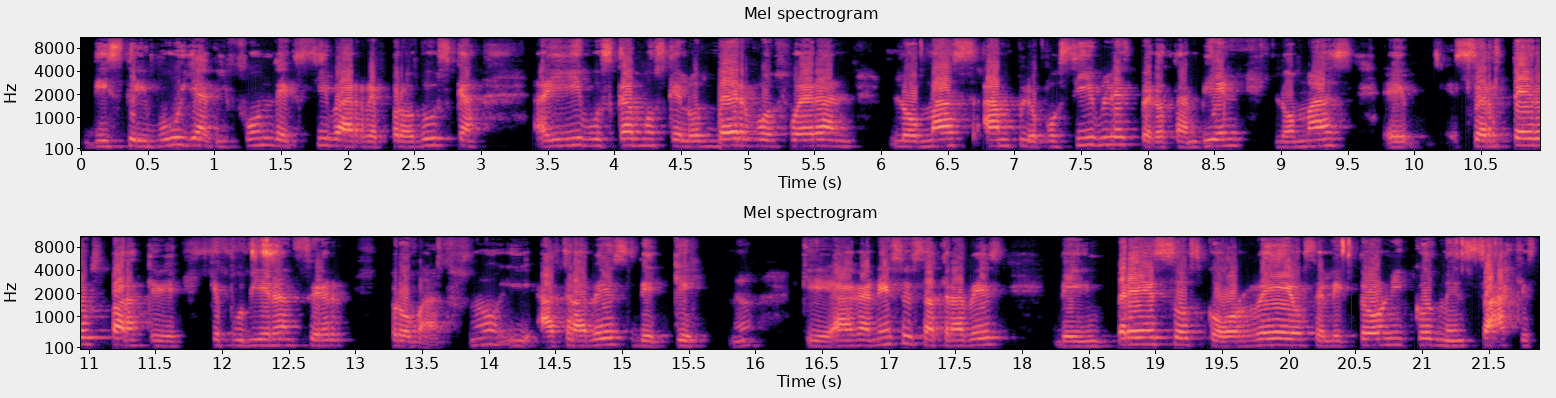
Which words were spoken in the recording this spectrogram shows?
distribuya, difunda, exhiba, reproduzca. Ahí buscamos que los verbos fueran lo más amplio posibles, pero también lo más eh, certeros para que, pudieran ser probados, ¿no? Y a través de qué, ¿no? Que hagan eso es a través de impresos, correos electrónicos, mensajes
